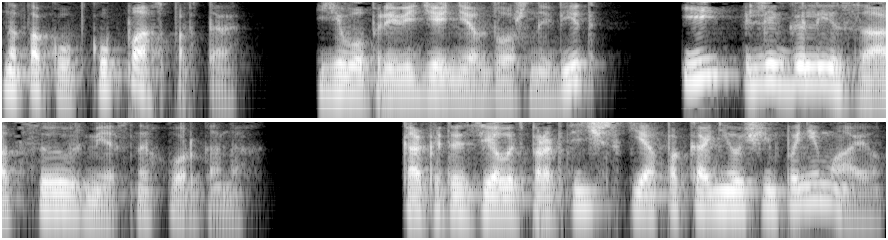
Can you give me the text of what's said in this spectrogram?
на покупку паспорта, его приведение в должный вид и легализацию в местных органах. Как это сделать практически, я пока не очень понимаю,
